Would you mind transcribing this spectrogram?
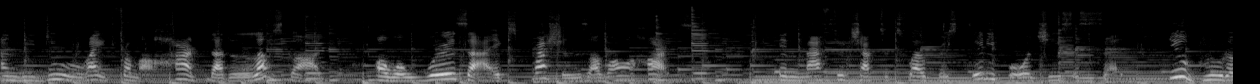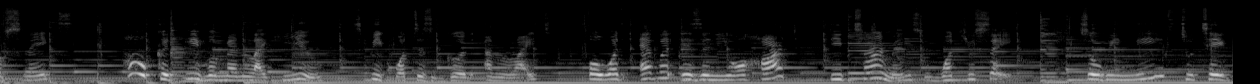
and we do right from a heart that loves God, our words are expressions of our hearts. In Matthew chapter 12, verse 34, Jesus said, You brood of snakes, how could evil men like you speak what is good and right? For whatever is in your heart determines what you say. So we need to take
